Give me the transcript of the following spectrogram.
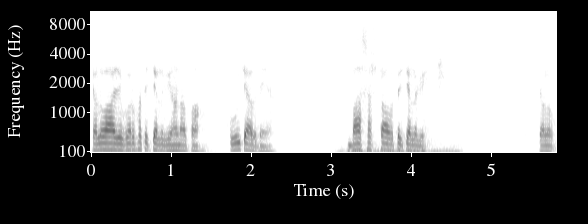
ਚਲੋ ਆਜੋ ਗੁਰਫਤ ਚੱਲ ਗਏ ਹੁਣ ਆਪਾਂ। ਸਕੂਲ ਚੱਲਦੇ ਆਂ। ਬੱਸ ਸਟਾਪ ਤੇ ਚੱਲ ਗਏ। ਚਲੋ।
